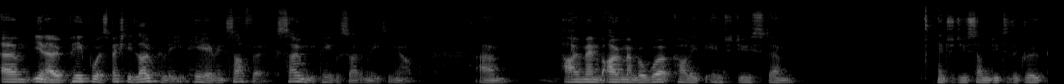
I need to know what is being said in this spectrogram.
Um, you know people especially locally here in suffolk so many people started meeting up. Um, i remember i remember a work colleague introduced um, introduced somebody to the group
